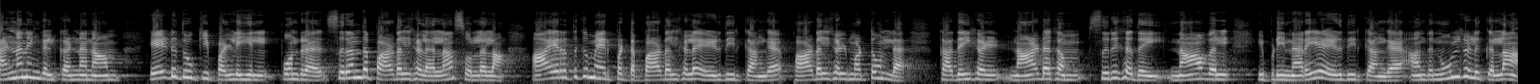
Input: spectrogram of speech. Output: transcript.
கண்ணனெங்கள் கண்ணனாம் ஏடு தூக்கி பள்ளியில் போன்ற சிறந்த பாடல்களெல்லாம் சொல்லலாம். ஆயிரத்துக்கும் மேற்பட்ட பாடல்களை எழுதியிருக்காங்க. பாடல்கள் மட்டும் இல்லை கதைகள் நாடகம் சிறுகதை நாவல் இப்படி நிறைய எழுதியிருக்காங்க. அந்த நூல்களுக்கெல்லாம்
